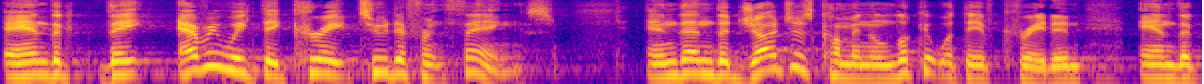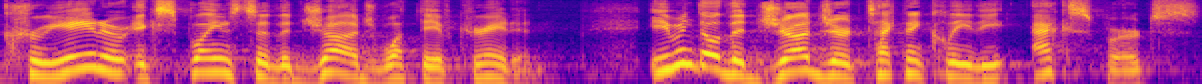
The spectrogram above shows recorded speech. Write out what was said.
And the, they, every week they create two different things. And then the judges come in and look at what they've created, and the creator explains to the judge what they've created. Even though the judge are technically the experts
